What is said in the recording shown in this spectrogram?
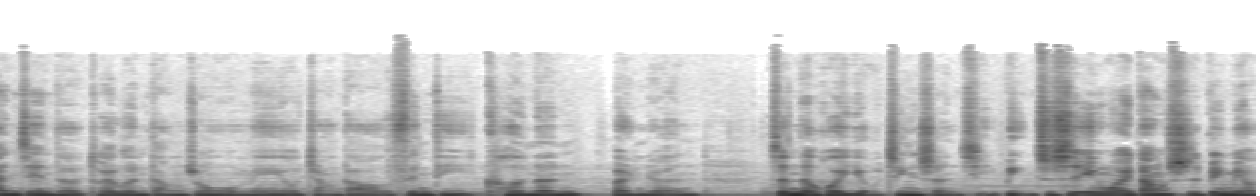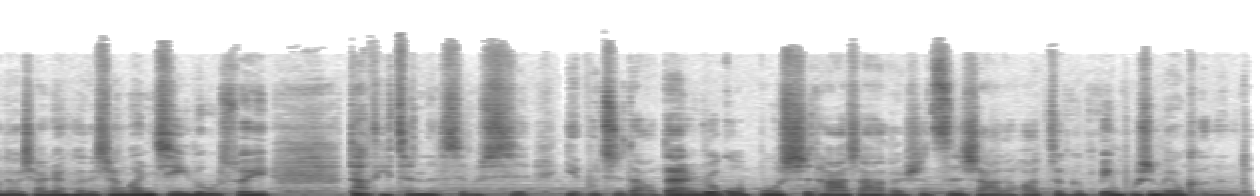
案件的推论当中，我们也有讲到 Cindy 可能本人。真的会有精神疾病，只是因为当时并没有留下任何的相关记录，所以到底真的是不是也不知道。但如果不是他杀而是自杀的话，这个并不是没有可能的。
